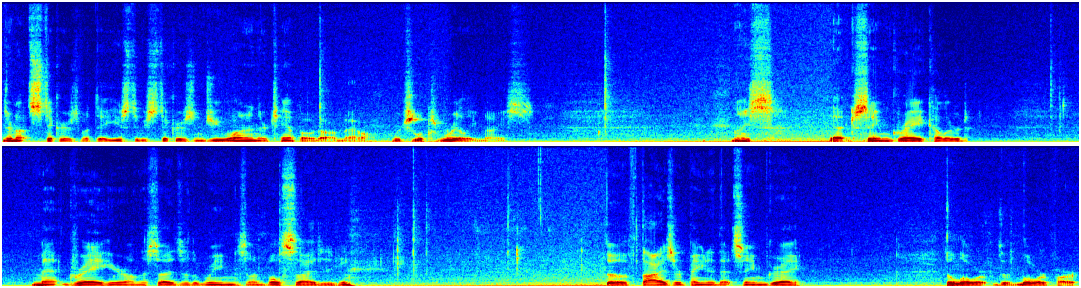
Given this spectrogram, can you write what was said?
they're not stickers, but they used to be stickers in G1, and they're tampoed on now, which looks really nice. Nice, that same gray colored matte gray here on the sides of the wings, on both sides even. The thighs are painted that same gray the lower the lower part.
